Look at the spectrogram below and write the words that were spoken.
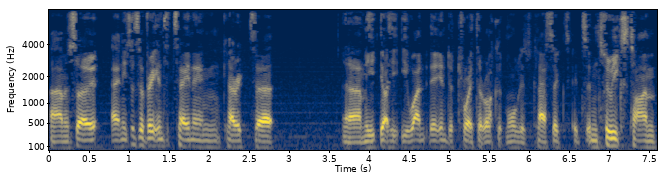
Um, so, and he's just a very entertaining character. Um, he, he won in Detroit the Rocket Mortgage Classic. It's in two weeks time.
